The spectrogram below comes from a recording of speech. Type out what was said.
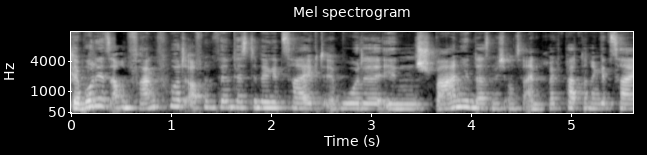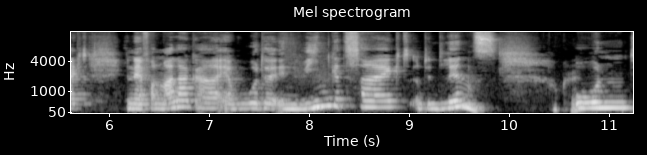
Der wurde jetzt auch in Frankfurt auf einem Filmfestival gezeigt. Er wurde in Spanien, da ist mich unsere eine Projektpartnerin gezeigt, in der von Malaga. Er wurde in Wien gezeigt und in Linz. Hm. Okay. Und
